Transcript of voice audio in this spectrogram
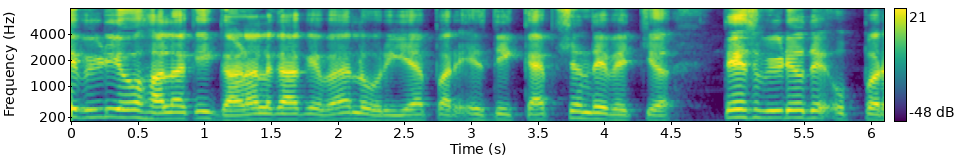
ਇਹ ਵੀਡੀਓ ਹਾਲਾਂਕਿ ਗਾਣਾ ਲਗਾ ਕੇ ਵਾਇਰਲ ਹੋ ਰਹੀ ਹੈ, ਪਰ ਇਸ ਦੀ ਕੈਪਸ਼ਨ ਦੇ ਵਿੱਚ ਤੇ ਇਸ ਵੀਡੀਓ ਦੇ ਉੱਪਰ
